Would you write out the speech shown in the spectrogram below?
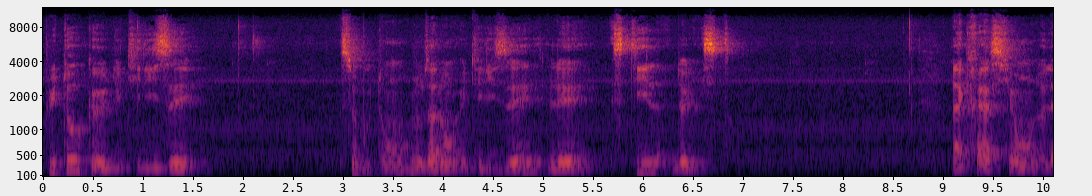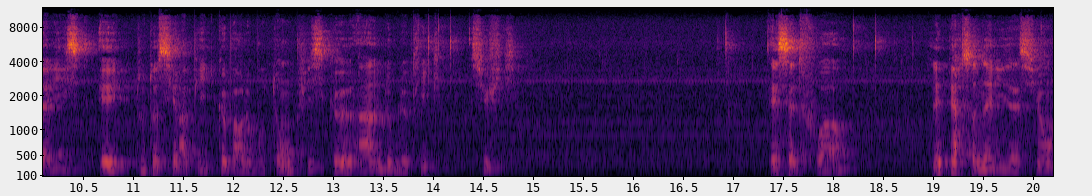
Plutôt que d'utiliser ce bouton, nous allons utiliser les styles de liste. La création de la liste est tout aussi rapide que par le bouton puisque un double clic suffit. Et cette fois, les personnalisations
